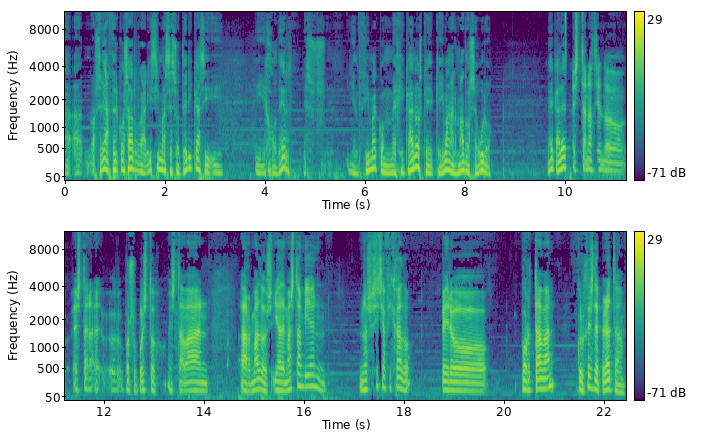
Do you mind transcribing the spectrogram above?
a, no sé, a hacer cosas rarísimas, esotéricas y, y, joder, y encima con mexicanos que, iban armados seguro. ¿Eh? Están haciendo. Están, eh, por supuesto, estaban armados. Y además también. No sé si se ha fijado, pero portaban cruces de plata.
